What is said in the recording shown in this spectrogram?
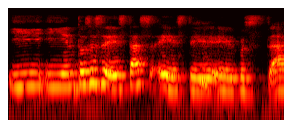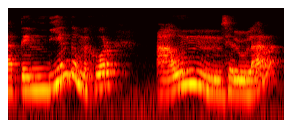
y, y entonces estás, este, eh, pues atendiendo mejor a un celular,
